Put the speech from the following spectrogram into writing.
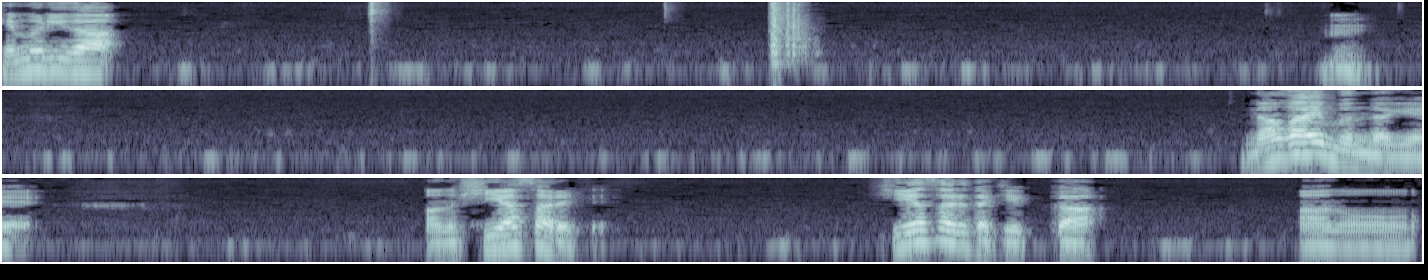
煙が、うん。長い分だけ、あの、冷やされて、冷やされた結果、あの、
